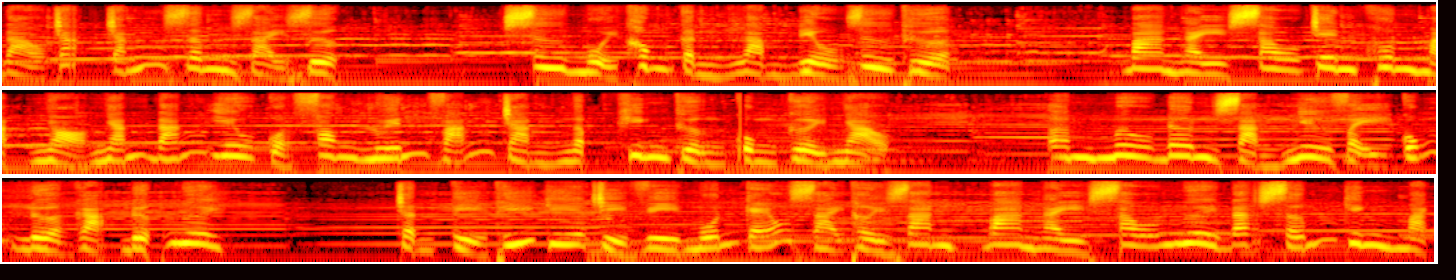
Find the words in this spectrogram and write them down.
đảo chắc chắn dâng giải dược. Sư muội không cần làm điều dư thừa. Ba ngày sau trên khuôn mặt nhỏ nhắn đáng yêu của phong luyến vãn tràn ngập khinh thường cùng cười nhạo. Âm mưu đơn giản như vậy cũng lừa gạt được ngươi. Trận tỉ thí kia chỉ vì muốn kéo dài thời gian, Ba ngày sau ngươi đã sớm kinh mạch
